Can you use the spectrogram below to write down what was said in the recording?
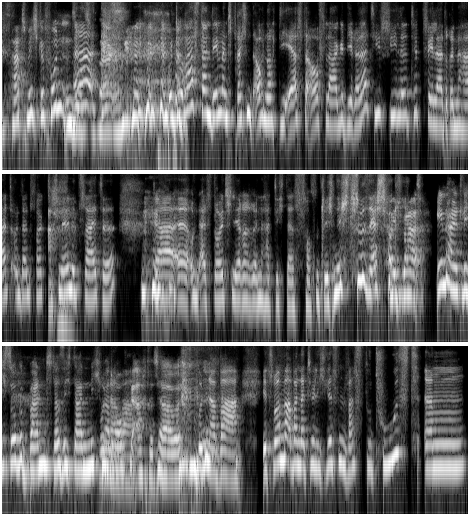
Es hat mich gefunden sozusagen. und du hast dann dementsprechend auch noch die erste Auflage, die relativ viele Tipps Tippfehler drin hat und dann folgte schnell eine zweite. Da, äh, und als Deutschlehrerin hatte ich das hoffentlich nicht zu sehr schockiert. Ich war inhaltlich so gebannt, dass ich da nicht Wunderbar. mehr drauf geachtet habe. Wunderbar. Jetzt wollen wir aber natürlich wissen, was du tust. Ähm,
